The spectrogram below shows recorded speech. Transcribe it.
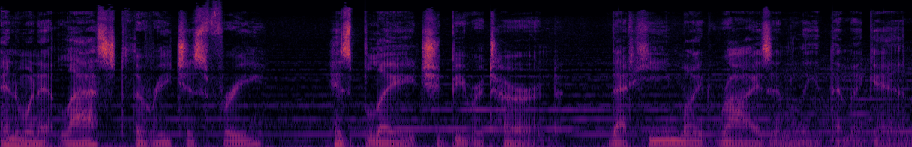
and when at last the reach is free, his blade should be returned, that he might rise and lead them again.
